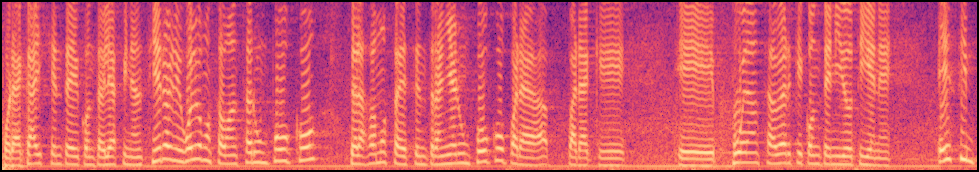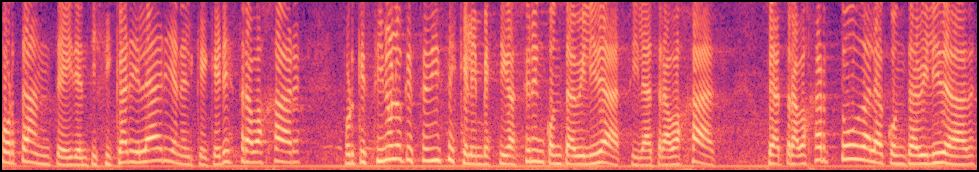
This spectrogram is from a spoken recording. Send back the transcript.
Por acá hay gente de contabilidad financiera, igual vamos a avanzar un poco, o sea, las vamos a desentrañar un poco para, para que eh, puedan saber qué contenido tiene. Es importante identificar el área en el que querés trabajar, porque si no lo que se dice es que la investigación en contabilidad, si la trabajás, o sea, trabajar toda la contabilidad,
